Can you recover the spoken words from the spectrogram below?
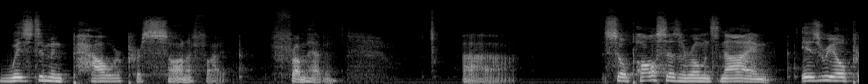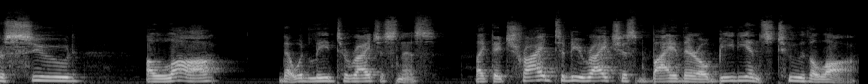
wisdom and power personified from heaven. Uh, so Paul says in Romans 9, Israel pursued a law that would lead to righteousness. Like they tried to be righteous by their obedience to the law,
